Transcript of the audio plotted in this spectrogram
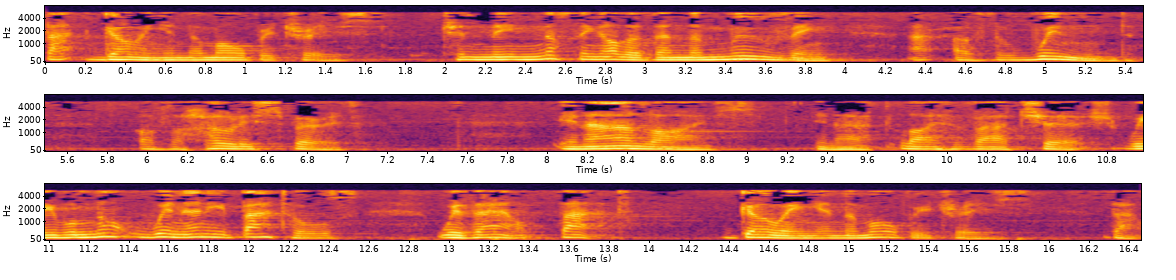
That going in the mulberry trees can mean nothing other than the moving of the wind of the Holy Spirit in our lives, in our life of our church. We will not win any battles without that going in the mulberry trees, that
